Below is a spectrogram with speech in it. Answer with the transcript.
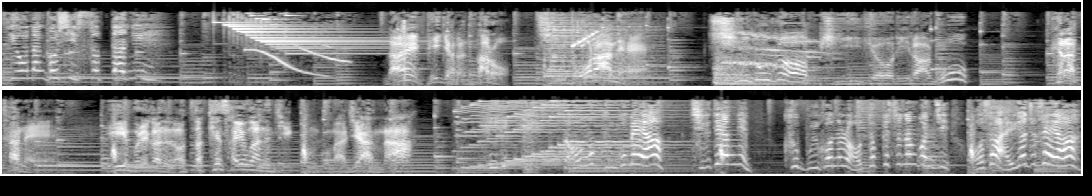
뛰어난 것이 있었다니. 나의 비결은 바로 지도라네. 지도가 비결이라고? 그렇다네. 이 물건을 어떻게 사용하는지 궁금하지 않나? 너무 궁금해요. 지리대왕님, 그 물건을 어떻게 쓰는 건지 어서 알려주세요.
